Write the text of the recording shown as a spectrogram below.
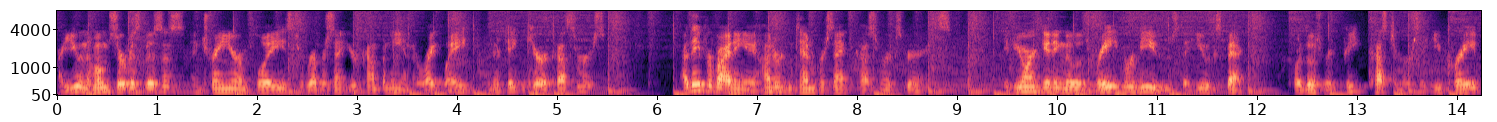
Are you in the home service business and train your employees to represent your company in the right way when they're taking care of customers? Are they providing a 110% customer experience? If you aren't getting those rave reviews that you expect or those repeat customers that you crave,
